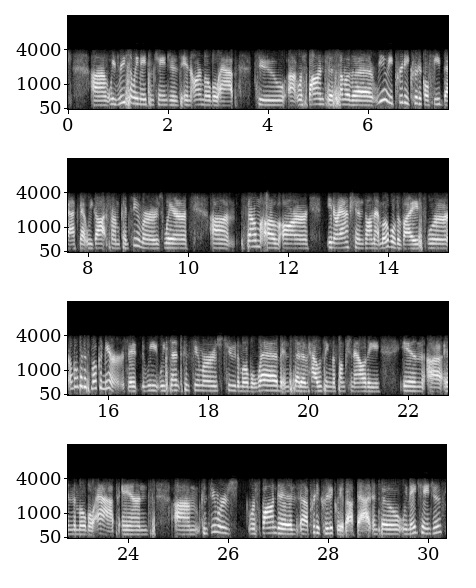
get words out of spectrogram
Um, we've recently made some changes in our mobile app to uh, respond to some of the really pretty critical feedback that we got from consumers where um, some of our interactions on that mobile device were a little bit of smoke and mirrors. It, we, we sent consumers to the mobile web instead of housing the functionality in uh, in the mobile app, and um, consumers responded uh, pretty critically about that. And so we made changes,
